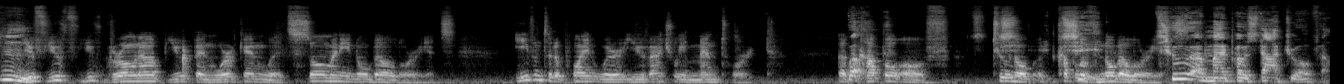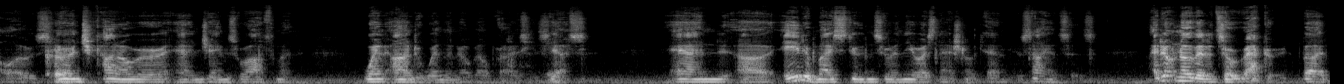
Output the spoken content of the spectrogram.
Right? You've you've you've grown up. You've been working with so many Nobel laureates, even to the point where you've actually mentored a Well, couple of two no, a couple of Nobel laureates. Two of my postdoctoral fellows, Correct. Aaron and James Rothman, went on to win the Nobel Prizes, yes. And uh, eight of my students are in the U.S. National Academy of Sciences. I don't know that it's a record, but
